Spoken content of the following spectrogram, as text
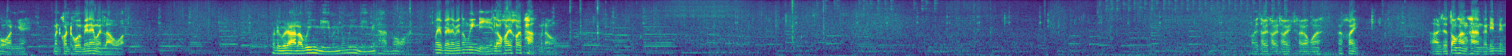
ก่อนไง มันคอนโทรลไม่ได้เหมือนเราอะ พอถึงเวลาเราวิ่งหนีมันก็วิ่งหนีไม่ทันเปล่าวะไม่เป็นไรไม่ต้องวิ่งหนี เราค่อยๆผลักมันเอา ถอยถอยถอยถอยถอยออกมาค่อยๆอาจจะต้องห่างๆกันนิดนึง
